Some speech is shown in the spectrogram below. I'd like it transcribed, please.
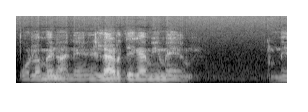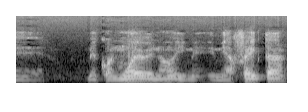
por lo menos en el arte que a mí me, me conmueve ¿no? y, me, afecta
